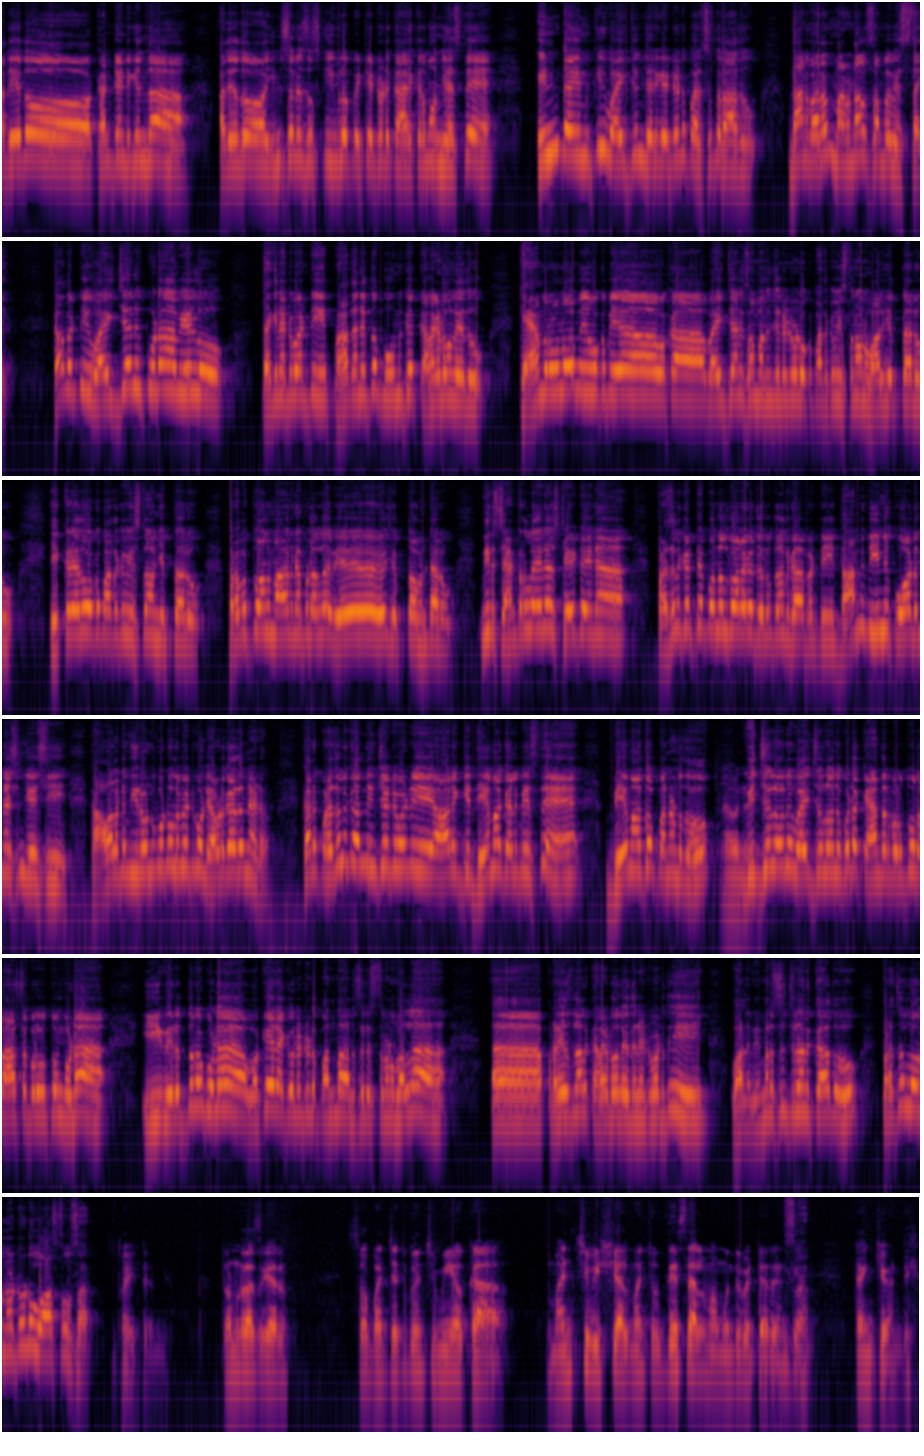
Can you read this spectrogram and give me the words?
అదేదో కంటెంట్ కింద అదేదో ఇన్సూరెన్స్ స్కీమ్లో పెట్టేటువంటి కార్యక్రమం చేస్తే ఇన్ టైంకి వైద్యం జరిగేటువంటి పరిస్థితి రాదు. దానివల్ల మరణాలు సంభవిస్తాయి. కాబట్టి వైద్యానికి కూడా వీళ్ళు తగినటువంటి ప్రాధాన్యత భూమిక కలగడం లేదు. కేంద్రంలో మేము ఒక ఒక వైద్యానికి సంబంధించినటువంటి ఒక పథకం ఇస్తున్నామని వాళ్ళు చెప్తారు. ఇక్కడ ఏదో ఒక పథకం ఇస్తామని చెప్తారు. ప్రభుత్వాలు మారినప్పుడల్లా వేవే చెప్తూ ఉంటారు. మీరు సెంట్రల్ అయినా స్టేట్ అయినా ప్రజలు కట్టే పనుల ద్వారా జరుగుతుంది కాబట్టి దాన్ని దీన్ని కోఆర్డినేషన్ చేసి కావాలంటే మీరు రెండు ఫోటోలు పెట్టుకోండి ఎవడు కాదన్నాడు. కానీ ప్రజలకు అందించేటువంటి ఆరోగ్య ధీమా కల్పిస్తే బీమాతో పని ఉండదు. విద్యలోను వైద్యంలోను కూడా కేంద్ర ప్రభుత్వం రాష్ట్ర ప్రభుత్వం కూడా ఈ వీరిద్దరూ కూడా ఒకే రకమైనటువంటి పందా అనుసరిస్తుండడం వల్ల ప్రయోజనాలు కలగడం లేదనేటువంటిది వాళ్ళని విమర్శించడానికి కాదు ప్రజల్లో ఉన్నటువంటి వాస్తవం సార్. రైట్ అండి. రమణరాజు గారు సో బడ్జెట్ గురించి మీ యొక్క మంచి విషయాలు మంచి ఉద్దేశాలు మా ముందు పెట్టారండి. థ్యాంక్ యూ అండి.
